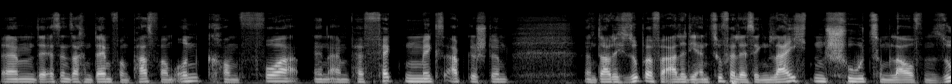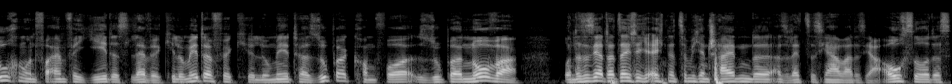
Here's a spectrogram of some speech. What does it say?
Ähm, der ist in Sachen Dämpfung, Passform und Komfort in einem perfekten Mix abgestimmt und dadurch super für alle, die einen zuverlässigen, leichten Schuh zum Laufen suchen und vor allem für jedes Level. Kilometer für Kilometer, super Komfort, Supernova. Und das ist ja tatsächlich echt eine ziemlich entscheidende, also letztes Jahr war das ja auch so, dass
